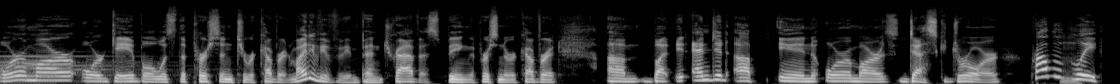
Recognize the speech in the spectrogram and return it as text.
Orimar or Gable was the person to recover it. it might have even been Travis being the person to recover it. Um, but it ended up in Orimar's desk drawer probably mm.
